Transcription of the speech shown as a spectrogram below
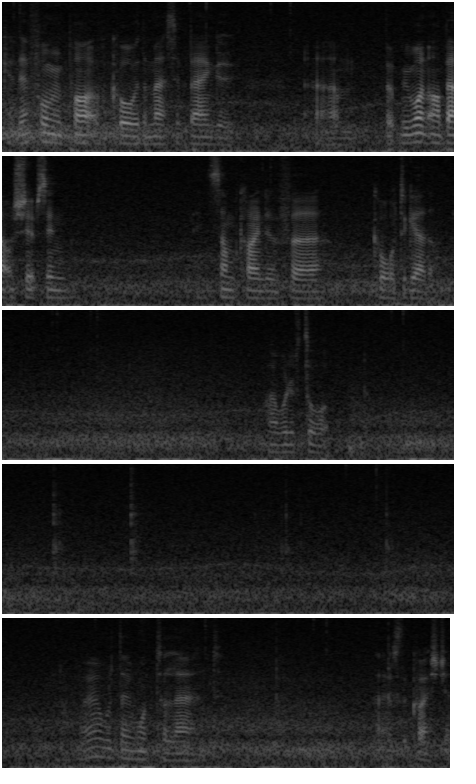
Okay, they're forming part of a core with a massive Bangu. Um, but we want our battleships in, in some kind of uh, core together. I would have thought. Where would they want to land? That is the question.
